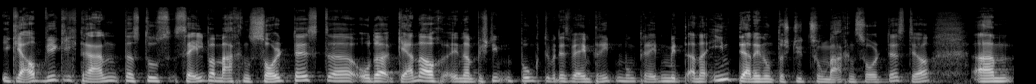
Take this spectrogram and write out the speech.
Ich glaube wirklich dran, dass du es selber machen solltest äh, oder gerne auch in einem bestimmten Punkt, über das wir im dritten Punkt reden, mit einer internen Unterstützung machen solltest. Ja. Ähm,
